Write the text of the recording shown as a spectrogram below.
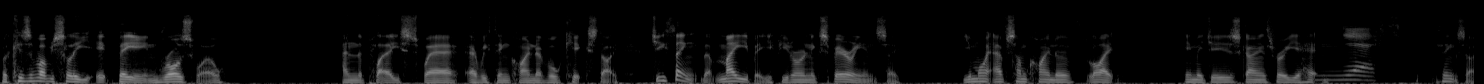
because of obviously it being Roswell and the place where everything kind of all kickstarted. Do you think that maybe if you're an experiencer, you might have some kind of like images going through your head? Mm, yes. You think so?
